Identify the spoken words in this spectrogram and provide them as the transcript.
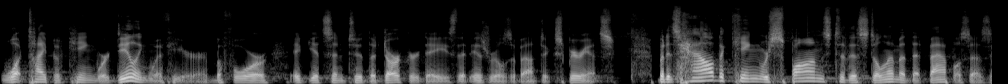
what type of king we're dealing with here before it gets into the darker days that Israel's about to experience. But it's how the king responds to this dilemma that baffles us.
